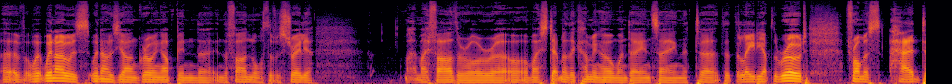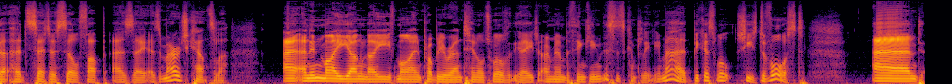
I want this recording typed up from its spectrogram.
of when I was when I was young, growing up in the, in the far north of Australia my, my father or, uh, or my stepmother coming home one day and saying that uh, that the lady up the road from us had uh, had set herself up as a as a marriage counsellor. And in my young, naive mind, probably around 10 or 12 at the age, I remember thinking, this is completely mad because, well, she's divorced. And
